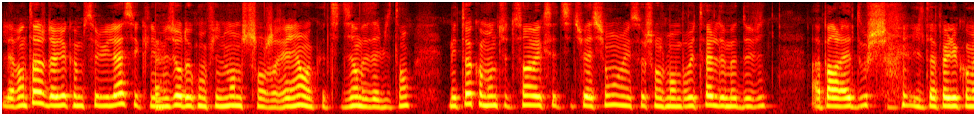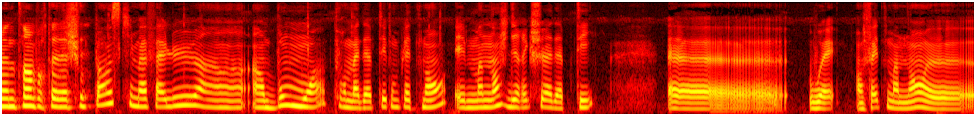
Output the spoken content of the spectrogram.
L'avantage d'un lieu comme celui-là, c'est que les mesures de confinement ne changent rien au quotidien des habitants. Mais toi, comment tu te sens avec cette situation et ce changement brutal de mode de vie? À part la douche, il t'a fallu combien de temps pour t'adapter? Je pense qu'il m'a fallu un, un, bon mois pour m'adapter complètement. Et maintenant, je dirais que je suis adaptée. Euh, Ouais, en fait, maintenant, euh,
